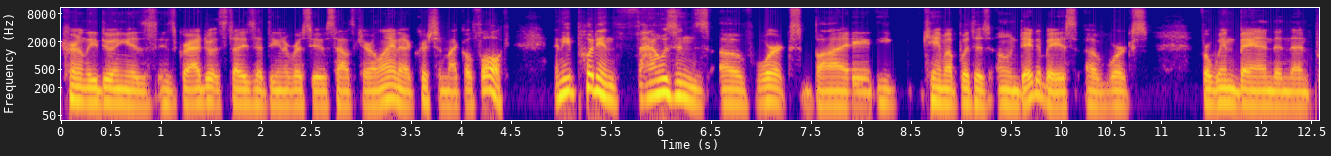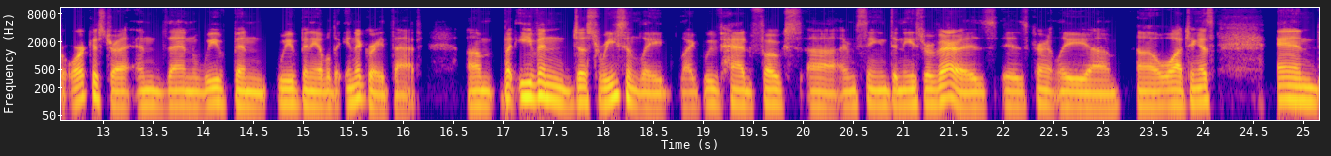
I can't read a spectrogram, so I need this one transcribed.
currently doing his his graduate studies at the University of South Carolina, Christian Michael Folk, and he put in thousands of works by he came up with his own database of works for wind band and then for orchestra and then we've been we've been able to integrate that um, but even just recently, like we've had folks, uh, I'm seeing Denise Rivera is is currently um, uh, watching us, and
